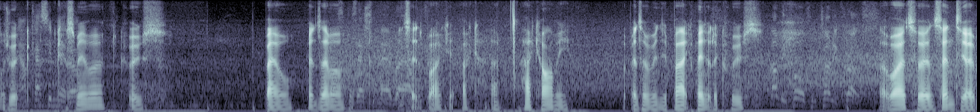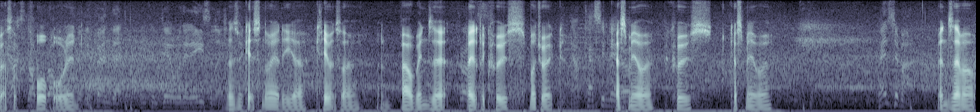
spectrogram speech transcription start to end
Modric, Casemiro. Cruz, Bale, Benzema. Possession there, Real Instead by Hak- Hak- uh, Hakimi. But Benzema wins it back, plays it to Cruz. Lovely ball from Tony Kroos. That wide to Asensio, but that's a poor ball in. the defender. He can deal with it. Asensio gets in the way of the uh, clearance though, and Bale wins it. Plays it to Cruz, Modric. Casemiro, Cruz, Casemiro, Benzema.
